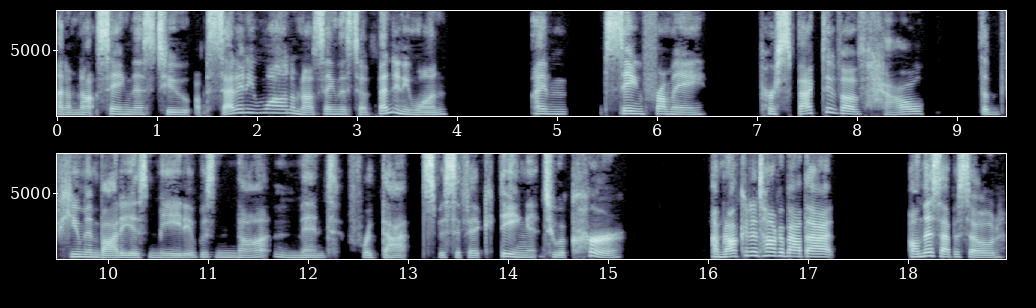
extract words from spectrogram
And I'm not saying this to upset anyone. I'm not saying this to offend anyone. I'm saying from a perspective of how the human body is made, it was not meant for that specific thing to occur. I'm not going to talk about that on this episode.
